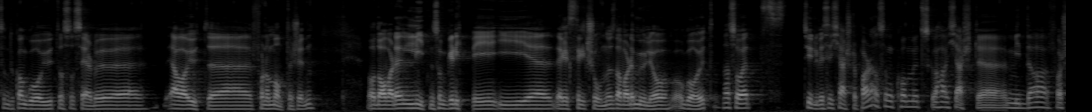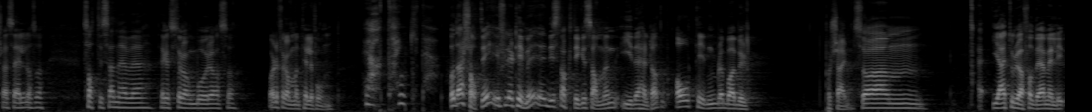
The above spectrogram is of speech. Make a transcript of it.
Så du kan gå ut, og så ser du Jeg var ute for noen måneder siden. Og da var det en liten sånn glippe i, i eh, restriksjonene, så da var det mulig å, å gå ut. Da så jeg et, tydeligvis et kjærestepar da, som kom ut skulle ha kjærestemiddag for seg selv. Og så satte de seg ned ved restaurantbordet, og så var det fram med telefonen. Ja, tenk det. Og der satt de i flere timer. De snakket ikke sammen i det hele tatt. All tiden ble bare brukt på skjerm. Så um, jeg tror iallfall det er en veldig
